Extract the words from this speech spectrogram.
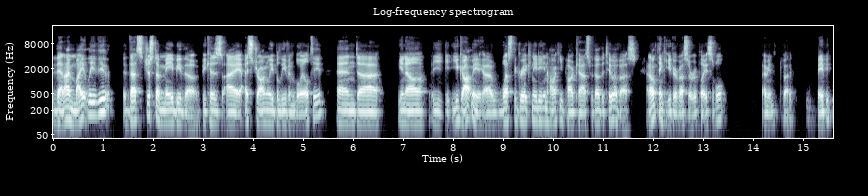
then I might leave you. That's just a maybe though, because I I strongly believe in loyalty, and uh, you know, you, you got me. Uh, what's the Great Canadian Hockey Podcast without the two of us? I don't think either of us are replaceable. I mean, but maybe.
